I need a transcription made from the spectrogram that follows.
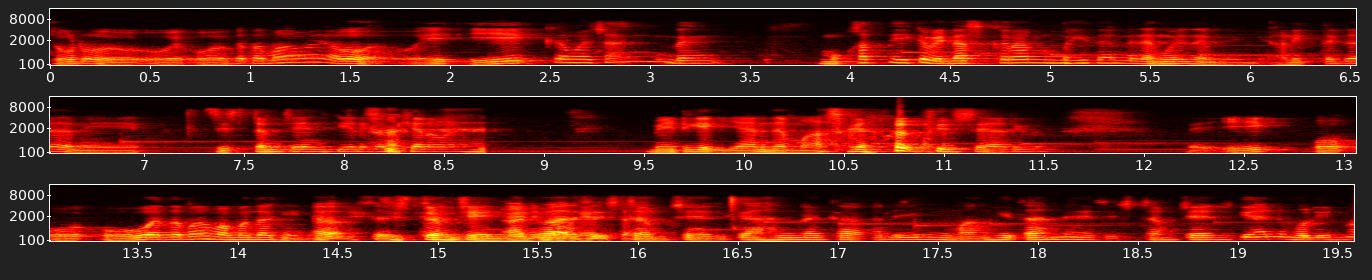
තොට ඔයක තමාව ඒක මචන් දැන් මොකත් ඒක වෙනස් කරන්න මහිතන්න දැමයි දැම අනිත්තක මේ සිිස්ටම් චේන්් කියලක කියනව මේටික කියන්න ද මාසකතිශ්‍යාරිද ඒ ඕව තමා මම දකි සිිස්ටම් චේන්් අනිවාර සිිස්ටම් චේන්් කහන්න කාලින් මංහිතන්නේ සිිස්ටම් චේන්් කියන්න මුලින්ම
